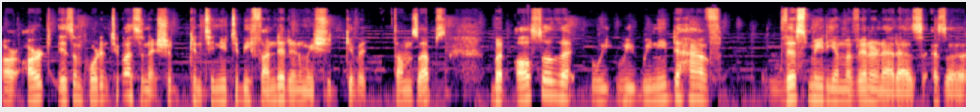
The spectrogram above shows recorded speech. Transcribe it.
our art is important to us and it should continue to be funded and we should give it thumbs ups. But also that we, we, we need to have this medium of internet as as a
